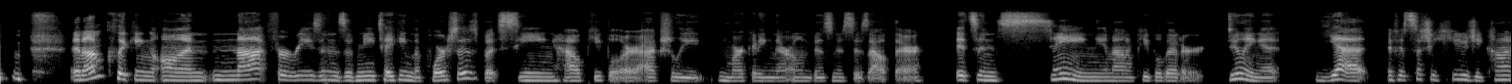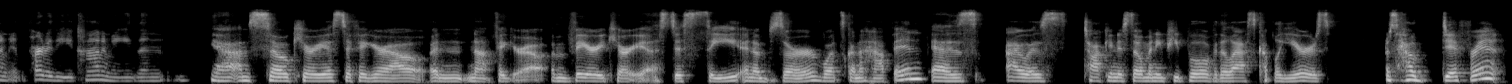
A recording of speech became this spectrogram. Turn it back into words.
and i'm clicking on not for reasons of me taking the courses but seeing how people are actually marketing their own businesses out there. It's insane the amount of people that are doing it. Yet if it's such a huge economy part of the economy then Yeah, I'm so curious to figure out and not figure out. I'm very curious to see and observe what's going to happen as I was talking to so many people over the last couple of years is how different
